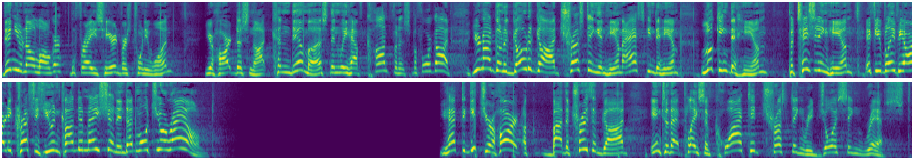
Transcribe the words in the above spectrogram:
then you're no longer, the phrase here in verse 21, your heart does not condemn us, then we have confidence before God. You're not going to go to God trusting in Him, asking to Him, looking to Him, petitioning Him if you believe He already crushes you in condemnation and doesn't want you around. You have to get your heart by the truth of God into that place of quieted, trusting, rejoicing rest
